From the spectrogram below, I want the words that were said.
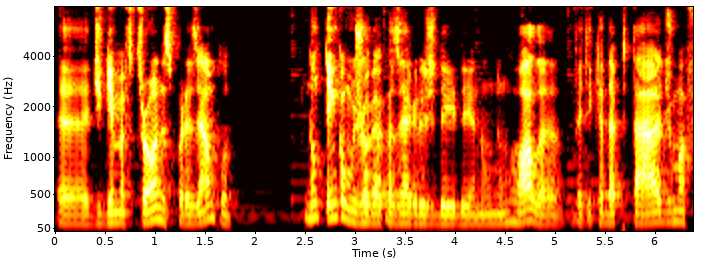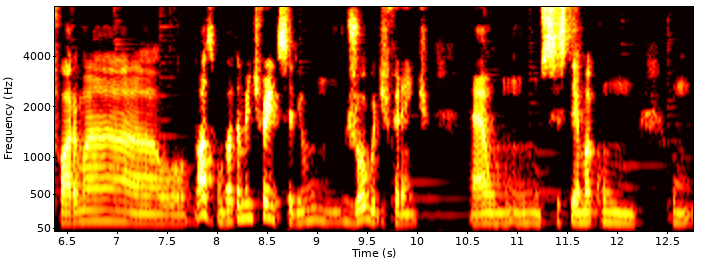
uh, de Game of Thrones, por exemplo, não tem como jogar com as regras de D&D, não, não rola. Vai ter que adaptar de uma forma, nossa, completamente diferente. Seria um jogo diferente é um, um sistema com um,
